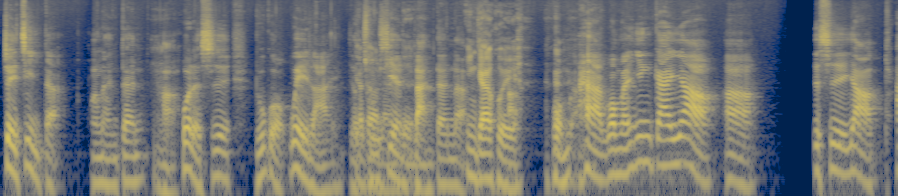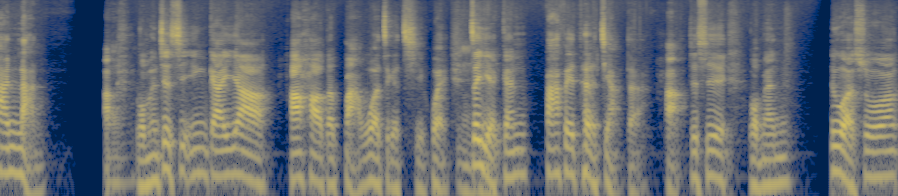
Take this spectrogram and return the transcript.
最近的黄蓝灯啊，或者是如果未来有出现蓝灯了，应该会，我们 哈，我们应该要啊，就是要贪婪啊，我们就是应该要好好的把握这个机会，这也跟巴菲特讲的，啊，就是我们。如果说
